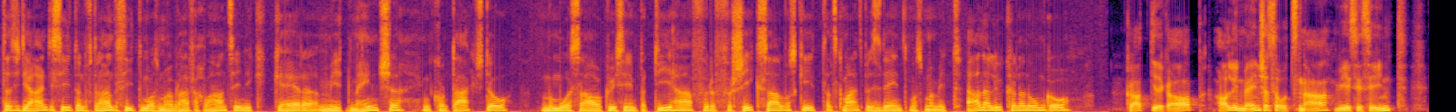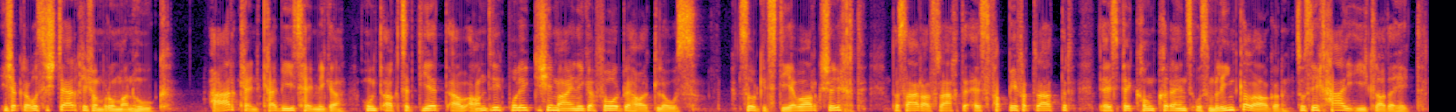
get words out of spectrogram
Das ist die eine Seite. Und auf der anderen Seite muss man aber einfach wahnsinnig gerne mit Menschen in Kontakt stehen. Man muss auch eine gewisse Empathie haben für, für Schicksal, das es gibt. Als Gemeindepräsident muss man mit allen Leuten umgehen. Gerade die Gabe, alle Menschen so zu nehmen, wie sie sind, ist eine grosse Stärke von Roman Hug. Er kennt keine Beishemmungen und akzeptiert auch andere politische Meinungen vorbehaltlos. So gibt es die wahre Geschichte, dass er als rechter SVP-Vertreter die SP-Konkurrenz aus dem linken Lager zu sich heim eingeladen hat.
